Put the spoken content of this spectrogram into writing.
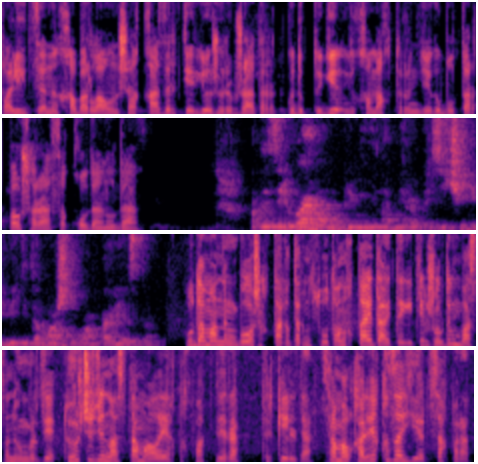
Полицияның хабарлауынша қазір тергеу жүріп жатыр. Күдіктіге үйқамақ түріндегі бұлтартпау шарасы қолданылды. Подозреваемому применена мера пресечения в виде домашнего ареста. Лудаманның болашақ тағдырын сот анықтайды. Айта кетейік, жылдың басынан өңірде 400-ден астам алаяқтық фактілері тіркелді. Самал Қалиқызы, Ертіс ақпарат.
